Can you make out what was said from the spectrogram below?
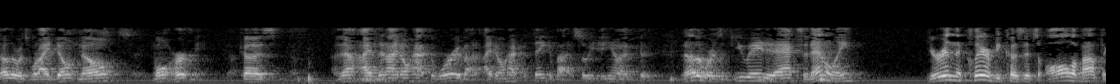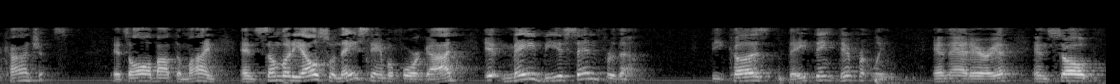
other words, what I don't know won't hurt me because then I, then I don't have to worry about it. I don't have to think about it. So you know, in other words, if you ate it accidentally, you're in the clear because it's all about the conscience. It's all about the mind. And somebody else, when they stand before God, it may be a sin for them because they think differently in that area. And so,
